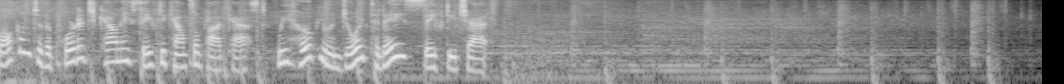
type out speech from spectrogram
Welcome to the Portage County Safety Council podcast. We hope you enjoyed today's safety chat.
